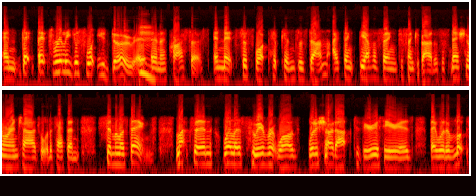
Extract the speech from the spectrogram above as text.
And that, that's really just what you do mm. in a crisis. And that's just what Hipkins has done. I think the other thing to think about is if National were in charge, what would have happened? Similar things. Luxon, Willis, whoever it was, would have showed up to various areas. They would have looked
